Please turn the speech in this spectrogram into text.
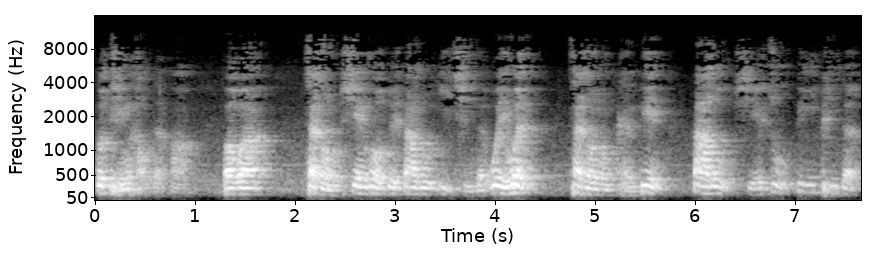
都挺好的啊，包括蔡总统先后对大陆疫情的慰问，蔡总统肯定大陆协助第一批的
